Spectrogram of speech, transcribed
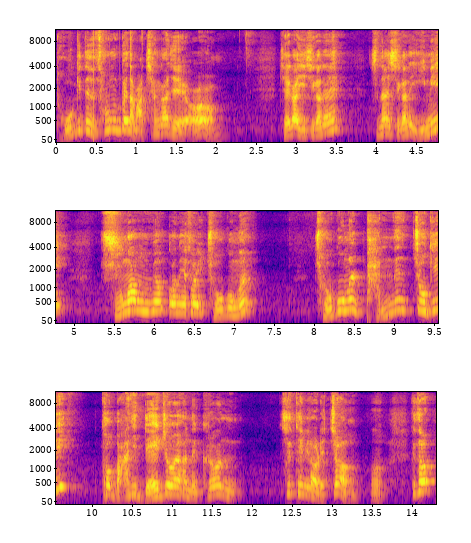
독이 든 성배나 마찬가지예요. 제가 이 시간에 지난 시간에 이미 중앙명권에서의 조공은 조공을 받는 쪽이 더 많이 내줘야 하는 그런 시스템이라고 그랬죠. 어. 그래서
